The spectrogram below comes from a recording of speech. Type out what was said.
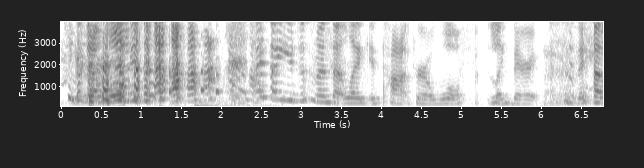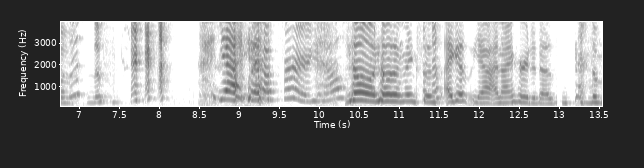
that wolves. I thought you just meant that like it's hot for a wolf, like they're because they have the yeah, they yeah. have fur, you know. No, no, that makes sense. I guess yeah, and I heard it as the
